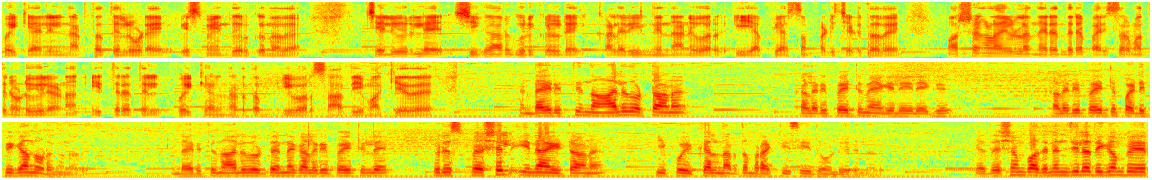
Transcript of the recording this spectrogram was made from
പൊയ്ക്കാലിൽ നടത്തത്തിലൂടെ വിസ്മയം തീർക്കുന്നത്. ചെലൂരിലെ ശിഖാർ ഗുരുക്കളുടെ കളരിയിൽ നിന്നാണ് ഇവർ ഈ അഭ്യാസം പഠിച്ചെടുത്തത്. വർഷങ്ങളായുള്ള നിരന്തര പരിശ്രമത്തിനൊടുവിലാണ് ഇത്തരത്തിൽ പൊയ്ക്കാൽ നടത്തം ഇവർ സാധ്യമാക്കിയത്. രണ്ടായിരത്തി നാല് തൊട്ടാണ് കളരിപ്പയറ്റ് മേഖലയിലേക്ക് കളരിപ്പയറ്റ് പഠിപ്പിക്കാൻ തുടങ്ങുന്നത്. രണ്ടായിരത്തി നാല് തൊട്ട് തന്നെ കളരിപ്പയറ്റിലെ ഒരു സ്പെഷ്യൽ ഇനായിട്ടാണ് ഈ പൊയ്ക്കാൽ നടത്തം പ്രാക്ടീസ് ചെയ്തുകൊണ്ടിരുന്നത്. ഏകദേശം പതിനഞ്ചിലധികം പേർ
